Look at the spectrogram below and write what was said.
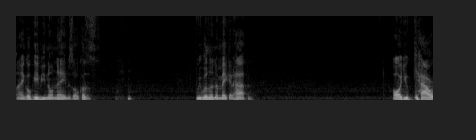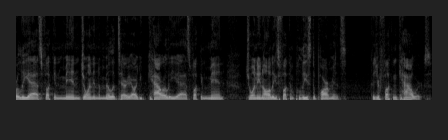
I ain't gonna give you no names though, cause we willing to make it happen." All you cowardly ass fucking men joining the military, all you cowardly ass fucking men joining all these fucking police departments because you're fucking cowards.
